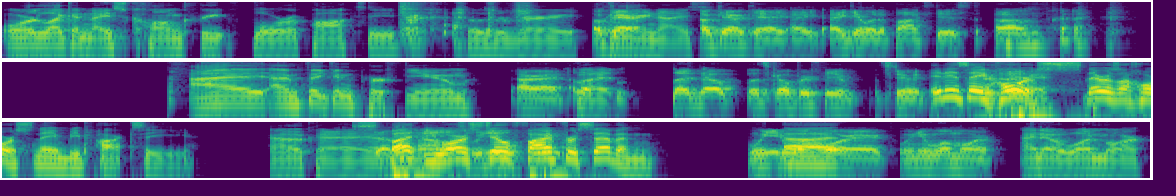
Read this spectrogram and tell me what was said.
Or like a nice concrete floor epoxy. Those are very Okay. very nice. Okay, okay, I, I get what epoxy is. Um, I I'm thinking perfume. all right, But- let, let no, let's go perfume. Let's do it. It is a Perfume. horse. There was a horse named epoxy. Okay. Seven But you are We still need- five we- for seven. We need one Uh, more, Eric. We need one more. I know one more.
